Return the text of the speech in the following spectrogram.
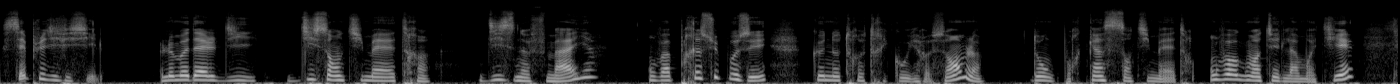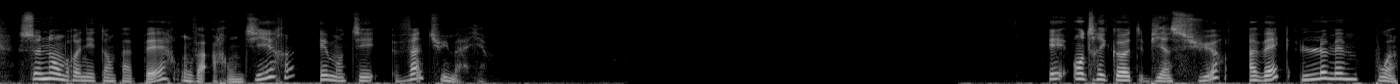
c'est plus difficile. Le modèle dit 10 cm, 19 mailles. On va présupposer que notre tricot y ressemble. Donc pour 15 cm, on va augmenter de la moitié. Ce nombre n'étant pas pair, on va arrondir et monter 28 mailles. Et on tricote bien sûr avec le même point.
